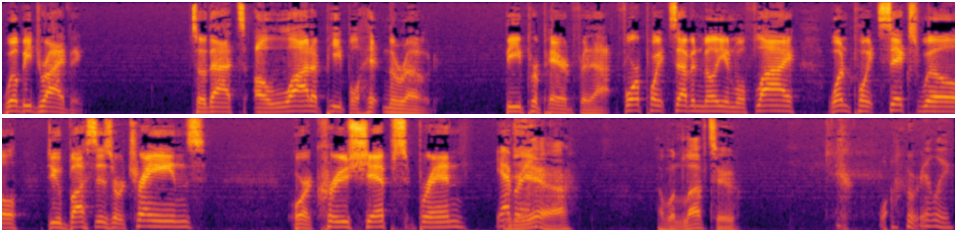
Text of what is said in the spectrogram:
will be driving. So that's a lot of people hitting the road. Be prepared for that. 4.7 million will fly, 1.6 will do buses or trains or cruise ships, Bryn. Yeah, Bryn. Yeah. I would love to. really?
